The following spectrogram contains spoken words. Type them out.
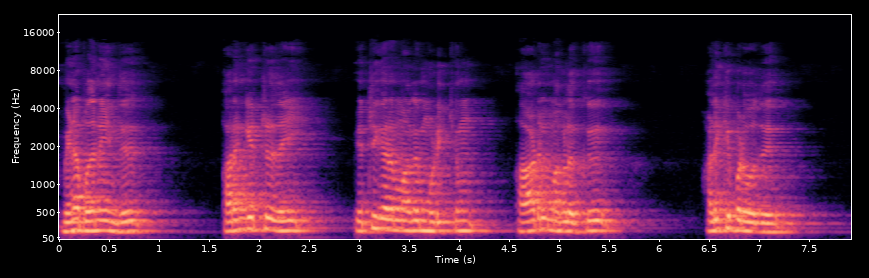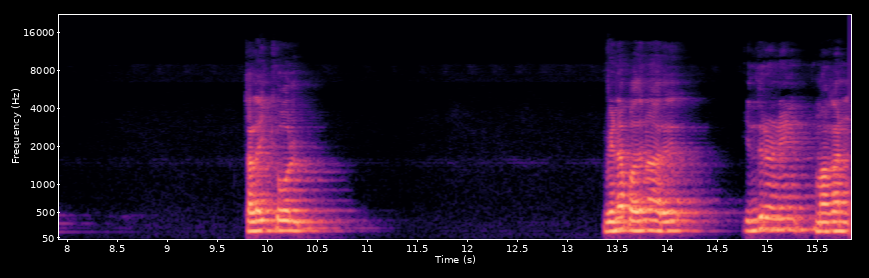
வினா பதினைந்து. அரங்கேற்றதை வெற்றிகரமாக முடிக்கும் ஆடல் மகளுக்கு அளிக்கப்படுவது. தலைக்கோல். வினா பதினாறு இந்திரனின் மகன்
